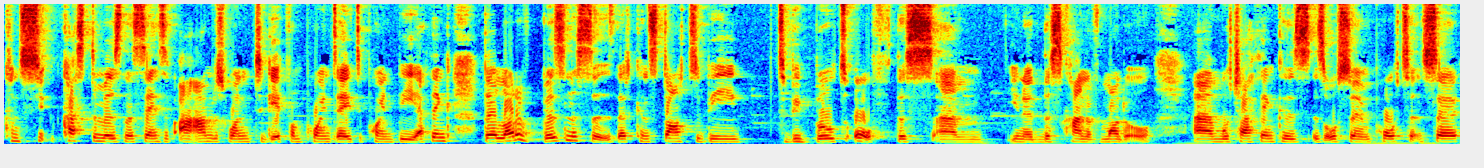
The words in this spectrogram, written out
consu- customers in the sense of I'm just wanting to get from point A to point B. I think there are a lot of businesses that can start to be to be built off this um, you know this kind of model, um, which I think is is also important. So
